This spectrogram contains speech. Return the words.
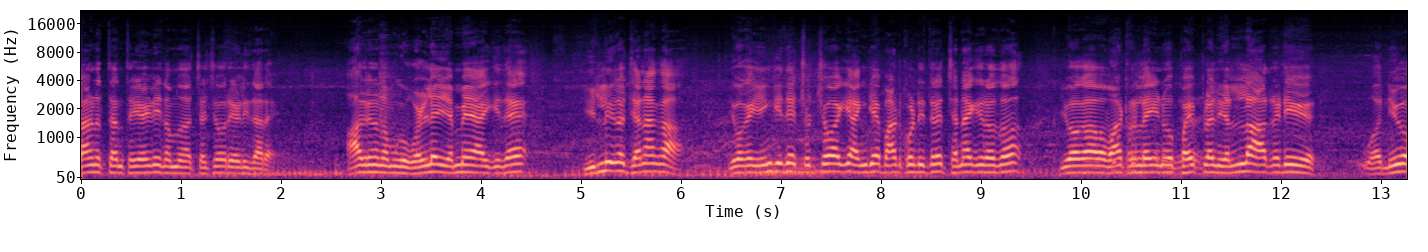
ಕಾಣುತ್ತೆ ಅಂತ ಹೇಳಿ ನಮ್ಮ ಸಚಿವರು ಹೇಳಿದ್ದಾರೆ. ಆದ್ದರಿಂದ ನಮಗೆ ಒಳ್ಳೆಯ ಹೆಮ್ಮೆ ಆಗಿದೆ. ಇಲ್ಲಿರೋ ಜನಾಂಗ ಇವಾಗ ಹೆಂಗಿದೆ? ಚುಚ್ಚವಾಗಿ ಹಂಗೆ ಮಾಡ್ಕೊಂಡಿದ್ರೆ ಚೆನ್ನಾಗಿರೋದು. ಇವಾಗ ವಾಟರ್ ಲೈನು ಪೈಪ್ ಲೈನ್ ಎಲ್ಲ ಆಲ್ರೆಡಿ ನೀವು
